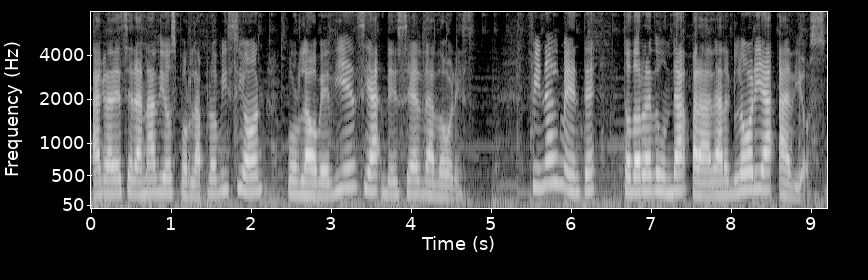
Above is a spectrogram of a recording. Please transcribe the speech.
agradecerán a Dios por la provisión, por la obediencia de ser dadores. Finalmente, todo redunda para dar gloria a Dios.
